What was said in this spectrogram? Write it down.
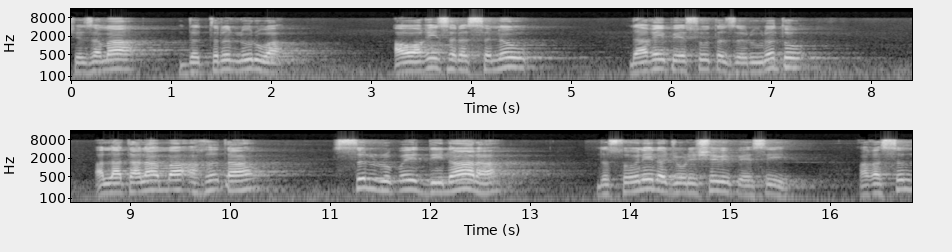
چې زما د تره لور وه او هغې سره څه نه و، د هغې پیسو ته ضرورت و، الله تعالی ما هغه ته سل روپۍ، دیناره، د سونې نه جوړې شوې پیسې هغه سل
